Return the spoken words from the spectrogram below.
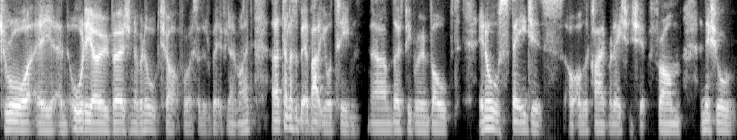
draw a an audio version of an org chart for us a little bit, if you don't mind. Uh, tell us a bit about your team. Um, those people are involved in all stages of, of the client relationship, from initial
